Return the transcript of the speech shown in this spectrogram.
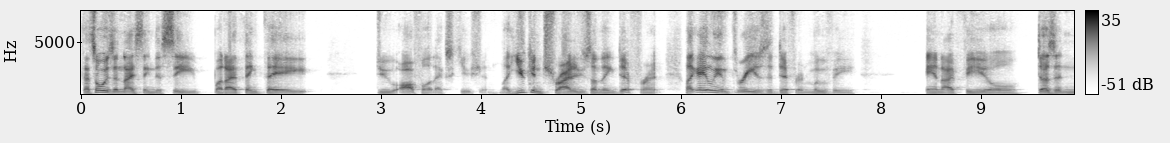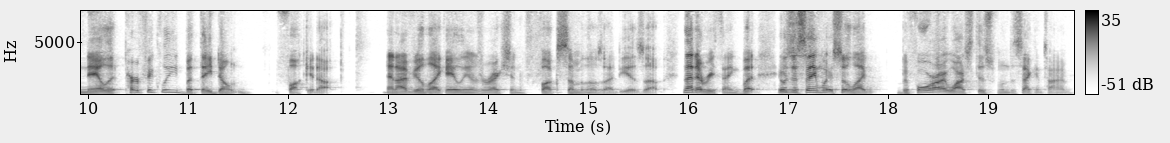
that's always a nice thing to see. But I think they do awful at execution. Like you can try to do something different. Like Alien 3 is a different movie and I feel doesn't nail it perfectly, but they don't fuck it up. And I feel like Alien Resurrection fucks some of those ideas up. Not everything, but it was the same way. So, like, before I watched this one the second time,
